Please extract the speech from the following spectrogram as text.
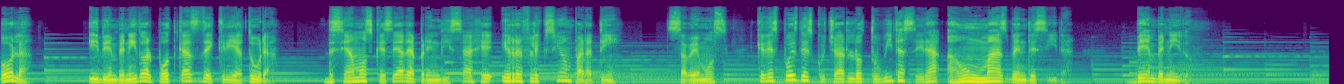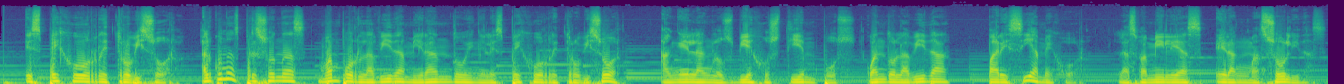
Hola y bienvenido al podcast de Criatura. Deseamos que sea de aprendizaje y reflexión para ti. Sabemos que después de escucharlo tu vida será aún más bendecida. Bienvenido. Espejo retrovisor. Algunas personas van por la vida mirando en el espejo retrovisor. Anhelan los viejos tiempos, cuando la vida parecía mejor. Las familias eran más sólidas,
